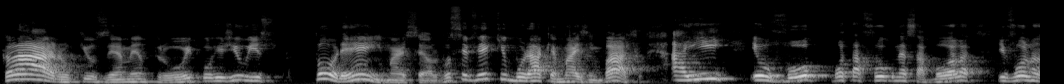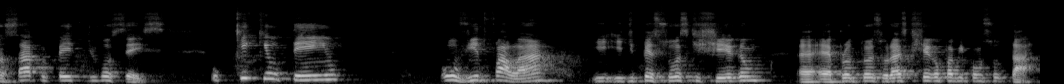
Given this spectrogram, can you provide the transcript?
Claro que o Zema entrou e corrigiu isso. Porém, Marcelo, você vê que o buraco é mais embaixo, aí eu vou botar fogo nessa bola e vou lançar para o peito de vocês. O que, que eu tenho ouvido falar e, e de pessoas que chegam, é, é, produtores rurais que chegam para me consultar?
